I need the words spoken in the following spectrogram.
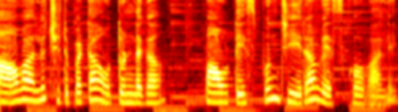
ఆవాలు చిటుపట అవుతుండగా పావు టీ స్పూన్ జీరా వేసుకోవాలి.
